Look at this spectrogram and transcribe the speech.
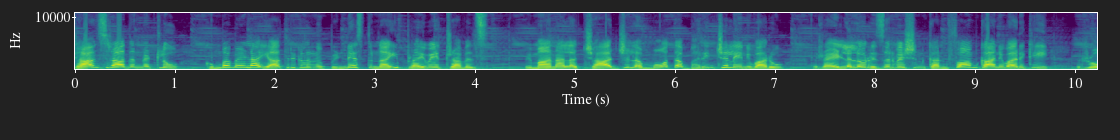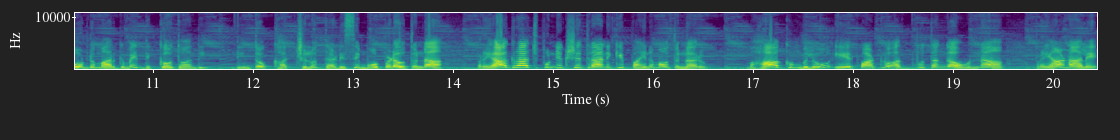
ఛాన్స్ రాదన్నట్లు కుంభమేళా యాత్రికులను పిండేస్తున్నాయి ప్రైవేట్ ట్రావెల్స్. విమానాల ఛార్జీల మోత భరించలేని వారు. రైళ్ళలో రిజర్వేషన్ కన్ఫామ్ కాని వారికి రోడ్డు మార్గమే దిక్కవుతోంది. దీంతో ఖర్చులు తడిసి మోపిడవుతున్నా ప్రయాగ్రాజ్ పుణ్యక్షేత్రానికి పయనమవుతున్నారు. మహాకుంభలో ఏర్పాట్లు అద్భుతంగా ఉన్నా ప్రయాణాలే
